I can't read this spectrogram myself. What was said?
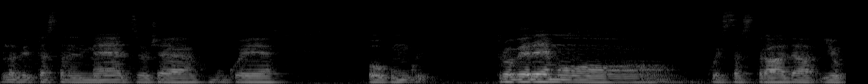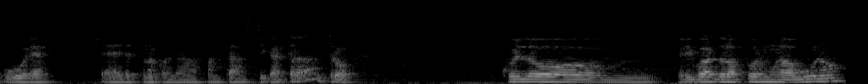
la verità sta nel mezzo, cioè comunque, o comunque troveremo questa strada, io pure, cioè hai detto una cosa fantastica. Tra l'altro, quello mh, riguardo la Formula 1,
